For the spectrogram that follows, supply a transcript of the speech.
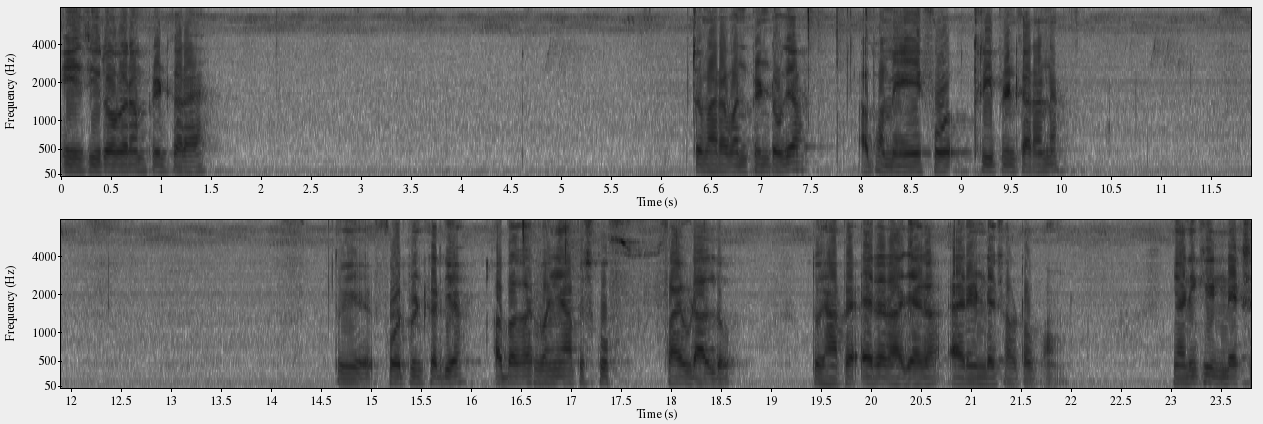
ए ज़ीरो अगर हम प्रिंट कराए तो हमारा वन प्रिंट हो गया। अब हमें फोर थ्री प्रिंट कराना। तो ये फोर प्रिंट कर दिया। अब अगर वहीं आप इसको फाइव डाल दो तो यहाँ पे एरर आ जाएगा एर इंडेक्स आउट ऑफ़ बाउंड यानी कि इंडेक्स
